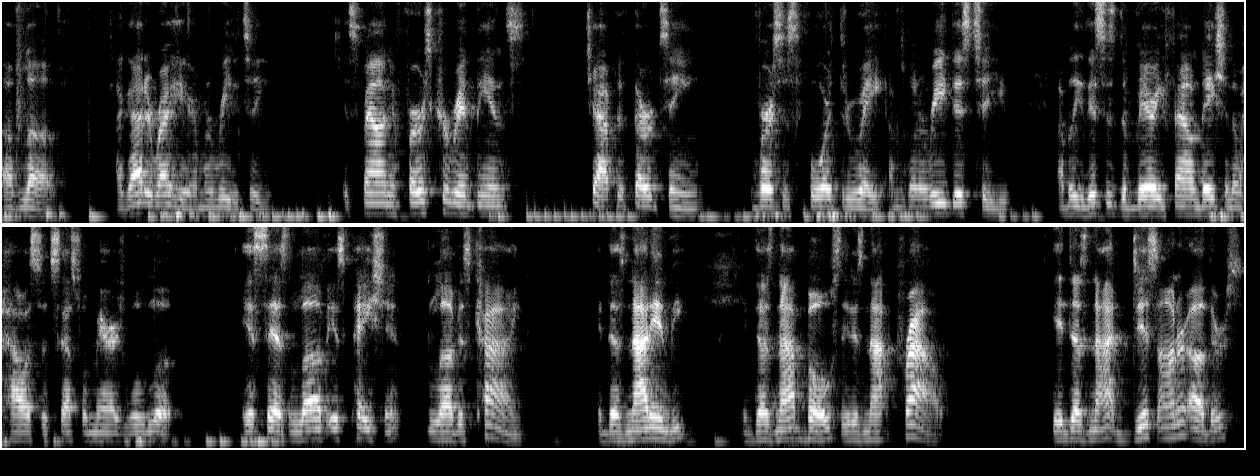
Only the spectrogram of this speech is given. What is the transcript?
of love. I got it right here. I'm going to read it to you. It's found in First Corinthians chapter 13, verses 4 through 8. I'm going to read this to you. I believe this is the very foundation of how a successful marriage will look. It says, Love is patient, love is kind. It does not envy, it does not boast, it is not proud, it does not dishonor others,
